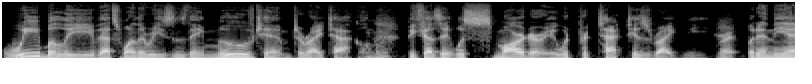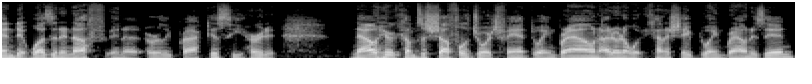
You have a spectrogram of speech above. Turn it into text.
We believe that's one of the reasons they moved him to right tackle Mhm. because it was smarter. It would protect his right knee. Right. But in the end, it wasn't enough in an early practice. He hurt it. Now here comes a shuffle. George Fant, Duane Brown. I don't know what kind of shape Duane Brown is in.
